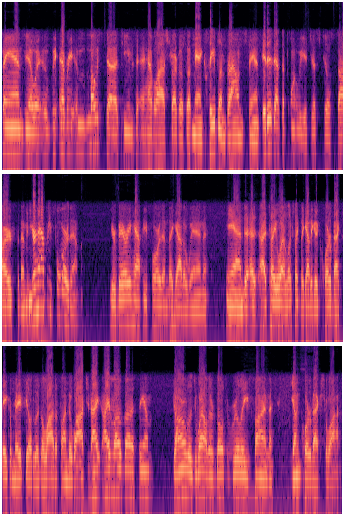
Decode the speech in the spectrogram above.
fans. You know, we- every most uh, teams have a lot of struggles, but man, Cleveland Browns fans, it is at the point where you just feel sorry for them, and you're happy for them. You're very happy for them. They got a win. And uh, I tell you what, it looks like they got a good quarterback. Baker Mayfield was a lot of fun to watch, and I I love uh, Sam Darnold as well. They're both really fun young quarterbacks to watch.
